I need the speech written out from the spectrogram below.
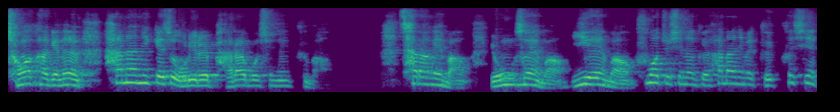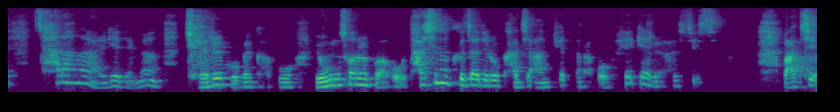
정확하게는 하나님께서 우리를 바라보시는 그 마음, 사랑의 마음, 용서의 마음, 이해의 마음, 품어주시는 그 하나님의 그 크신 사랑을 알게 되면 죄를 고백하고 용서를 구하고 다시는 그 자리로 가지 않겠다라고 회개를 할 수 있습니다. 마치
